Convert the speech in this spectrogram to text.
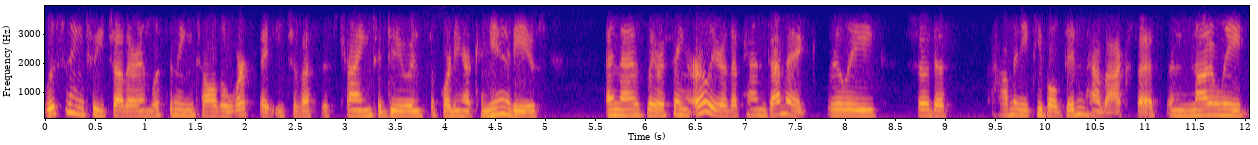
listening to each other and listening to all the work that each of us is trying to do in supporting our communities. And as they were saying earlier, the pandemic really showed us how many people didn't have access, and not only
